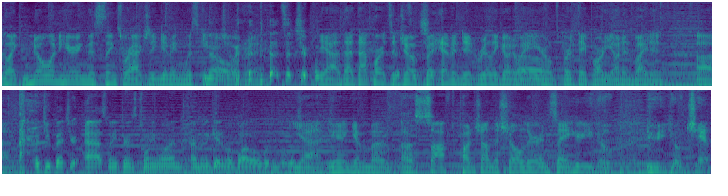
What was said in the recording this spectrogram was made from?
like no one hearing this thinks we're actually giving whiskey to No, children. that's a joke. yeah, that that part's a joke. But Evan did really go to Oh. eight year old's birthday party uninvited. Uh, But you bet your ass when he turns 21, I'm gonna get him a bottle of wooden whiskey. yeah, you're gonna give him a, a soft punch on the shoulder and say, "Here you go, here you go, champ.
